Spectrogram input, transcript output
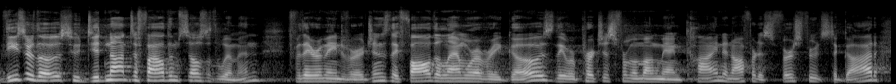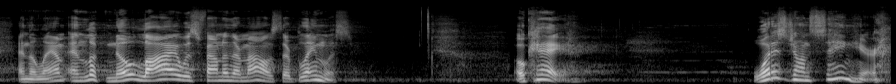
These are those who did not defile themselves with women, for they remained virgins. They followed the Lamb wherever he goes. They were purchased from among mankind and offered as firstfruits to God and the Lamb. And look, no lie was found in their mouths. They're blameless. Okay. What is John saying here?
